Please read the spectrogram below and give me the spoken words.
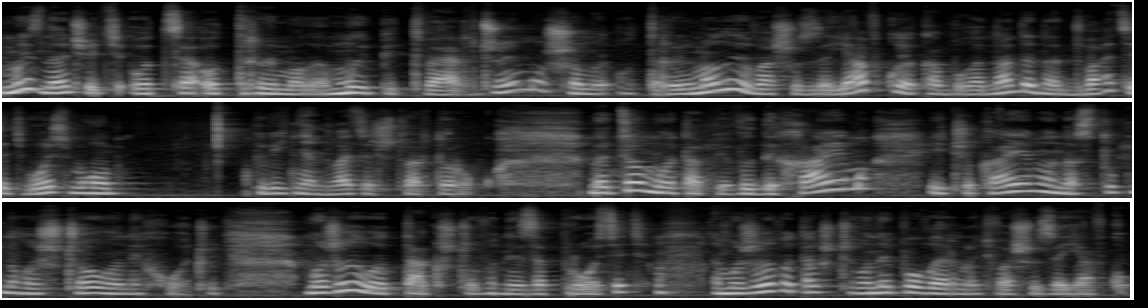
ми, значить, оце отримали. Ми підтверджуємо, що ми отримали вашу заявку, яка була надана 28 квітня 24 року. На цьому етапі видихаємо і чекаємо наступного, що вони хочуть. Можливо, так, що вони запросять, а можливо, так, що вони повернуть вашу заявку.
